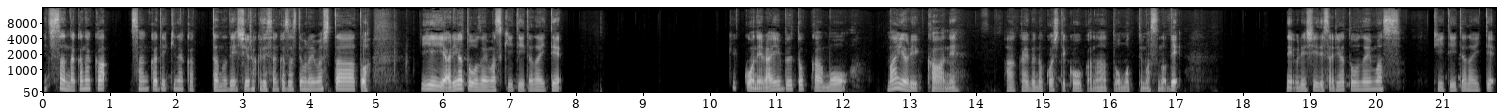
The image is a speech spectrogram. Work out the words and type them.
いちさんなかなか参加できなかったので、収録で参加させてもらいました。と。いえいえ、ありがとうございます。聞いていただいて。結構ね、ライブとかも、前よりかはね、アーカイブ残していこうかなと思ってますので、ね、嬉しいです。ありがとうございます。聞いていただいて。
